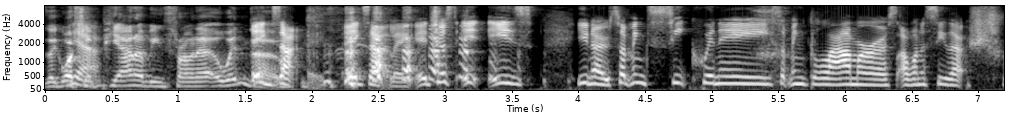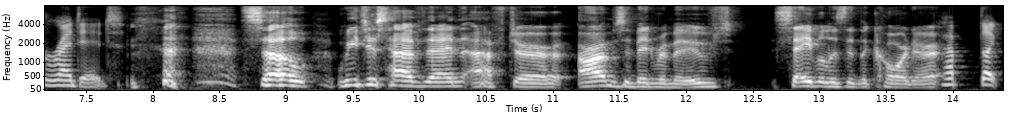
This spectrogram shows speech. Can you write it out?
like watching yeah. a piano being thrown out a window. Exactly, exactly. it just it is, you know, something sequiny, something glamorous. I want to see that shredded. So we just have then, after arms have been removed, Sable is in the corner. Have, like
